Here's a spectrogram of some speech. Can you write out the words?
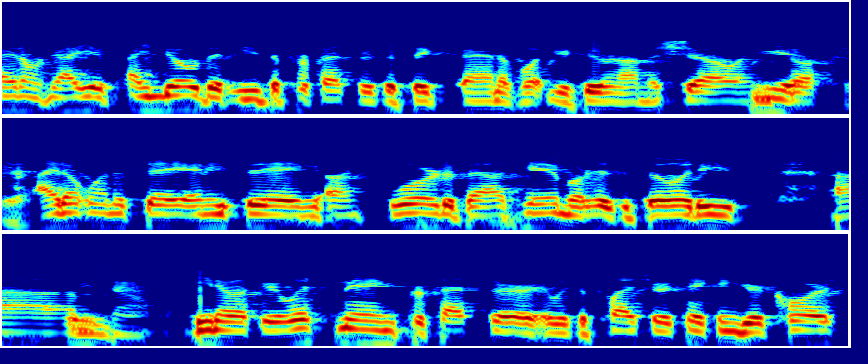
I don't. I, I know that he, the professor's a big fan of what you're doing on the show, and so Yes. I don't want to say anything untoward about him or his abilities. Um, don't. you know, if you're listening, Professor, it was a pleasure taking your course.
